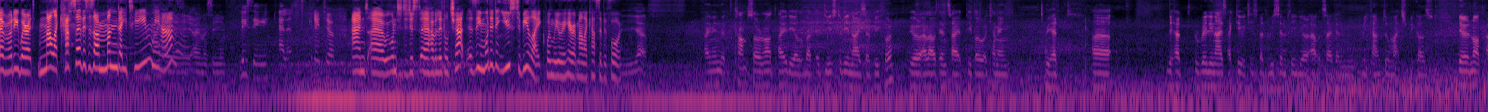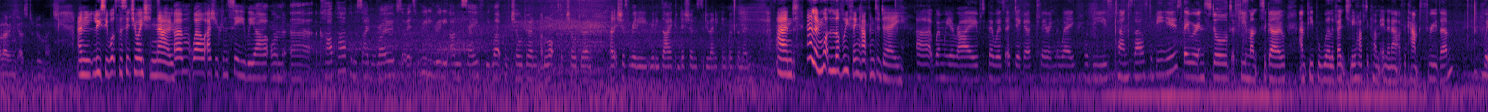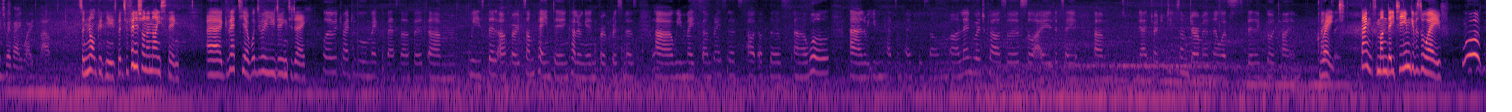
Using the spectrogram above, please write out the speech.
everybody, we're at Malakasa. This is our Monday team we have. Hey, I'm Asim. Lucy, Ellen. And uh, we wanted to just uh, have a little chat. Azim, what did it used to be like when we were here at Malakasa before? Yeah, I mean the camps are not ideal, but it used to be nicer before. We were allowed inside. People were coming. We had uh, we had really nice activities, but recently we are outside and we can't do much because they're not allowing us to do much. And Lucy, what's the situation now? Um, well, as you can see, we are on uh, a car park on the side of a road, so it's really, really unsafe. We work with children, a lot of children, and it's just really, really dire conditions to do anything with them in. And Ellen, what lovely thing happened today? Uh, when we arrived, there was a digger clearing the way for these turnstiles to be used. They were installed a few months ago, and people will eventually have to come in and out of the camp through them, which we're very worried about. So not good news, but to finish on a nice thing. Uh, Gretja, what were you doing today? Well, we tried to make the best out of it. Um, we still offered some painting, coloring in for Christmas. Uh, we made some bracelets out of this uh, wool and we even had some time to do some uh, language classes. So I, let's say, um, yeah, I tried to teach some German. It was a good time. Great. Thanks, Monday team. Give us a wave. Woo!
